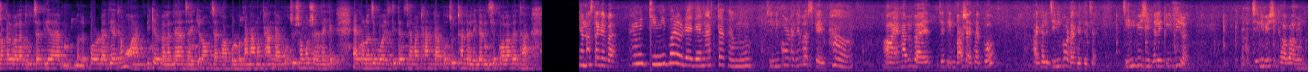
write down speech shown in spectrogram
সকালবেলা দুধ চা দিয়া পরোটা দিয়া খামো, আর বিকেলবেলা দেওয়া যায় কি রং চা খাওয়া পড়ব কারণ আমার ঠান্ডার প্রচুর সমস্যা থাকে। এখনও যে বয়স দিতে দিতেছে, আমার ঠান্ডা, প্রচুর ঠান্ডা লেগে রয়েছে, গলা ব্যথা। কেন নাস্তা খাইবা? আমি চিনি পরোটা দিয়ে নাস্তা খামু। চিনি পরোটা খাইবা আজকে? হ্যাঁ। হয় হাবি ভাই যেদিন বাসায় থাকব আর খালি চিনি পরোটা খেতে চায়। চিনি বেশি খেলে কি রয় আর চিনি বেশি খাওয়া ভালো না।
